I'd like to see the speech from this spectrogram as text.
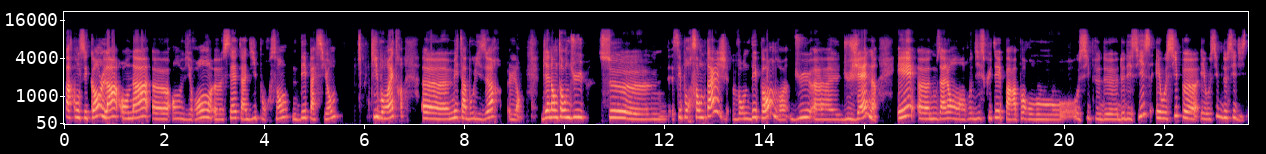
Par conséquent, là, on a euh, environ 7 euh, à 10% des patients qui vont être métaboliseurs lents. Bien entendu, ce, ces pourcentages vont dépendre du, euh, gène et euh, nous allons en rediscuter par rapport au, au CIP de, de, D6 et au CIP, et au CIP de C19.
